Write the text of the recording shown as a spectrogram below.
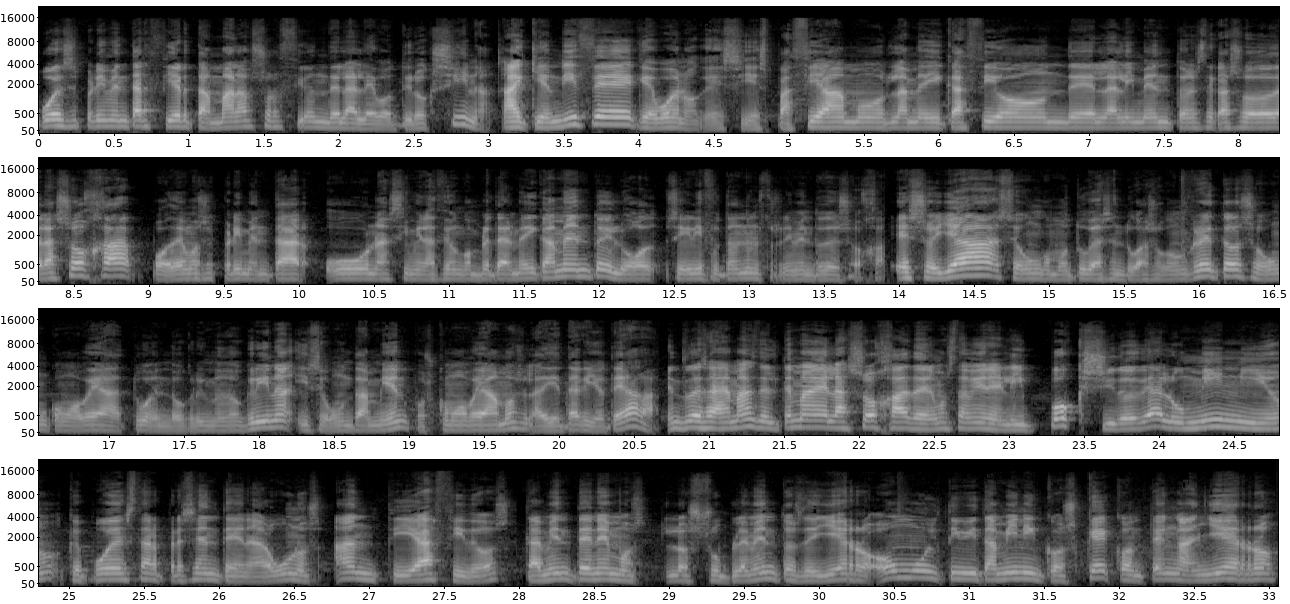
puedes experimentar cierta mala absorción de la levotiroxina. Hay quien dice que, bueno, que si espaciamos la medicación del alimento, en este caso de la soja, podemos experimentar una asimilación completa del medicamento y luego seguir disfrutando de nuestros alimentos de soja. Eso ya, según como tú veas en tu caso concreto, según como vea tu endocrino endocrina y según también, pues como veamos la dieta que yo te haga. Entonces, además del tema de la soja, tenemos también el hipóxido de aluminio que puede estar presente en algunos antiácidos. También tenemos los suplementos de hierro o multivitamínicos que contengan hierro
